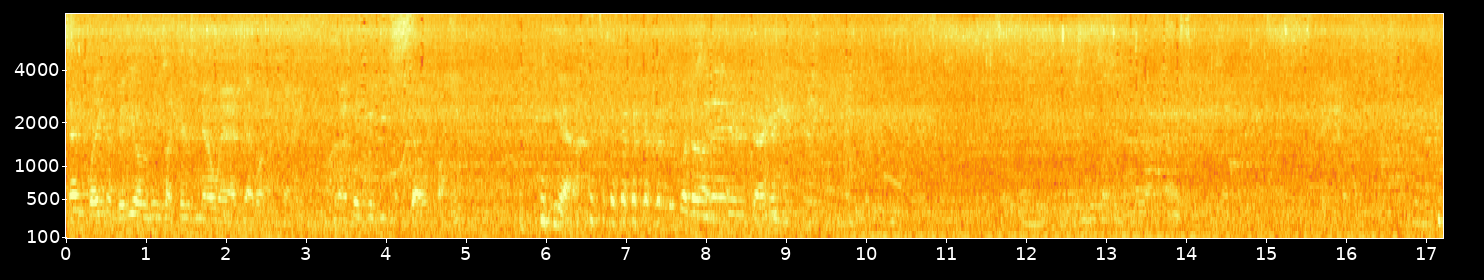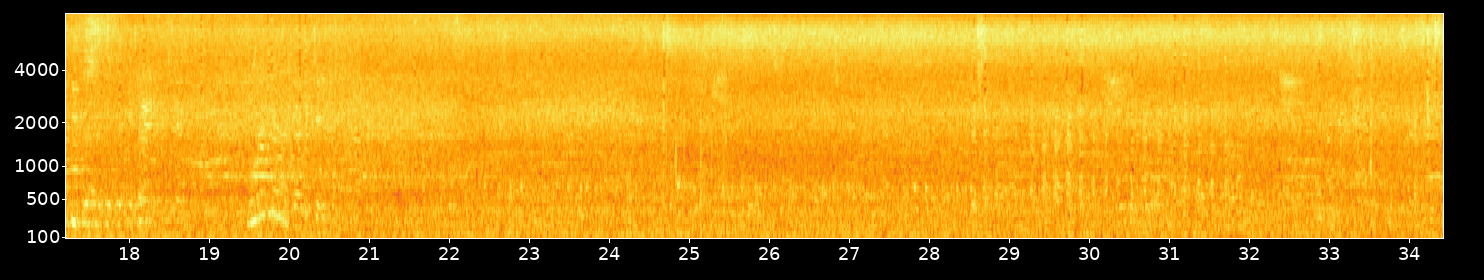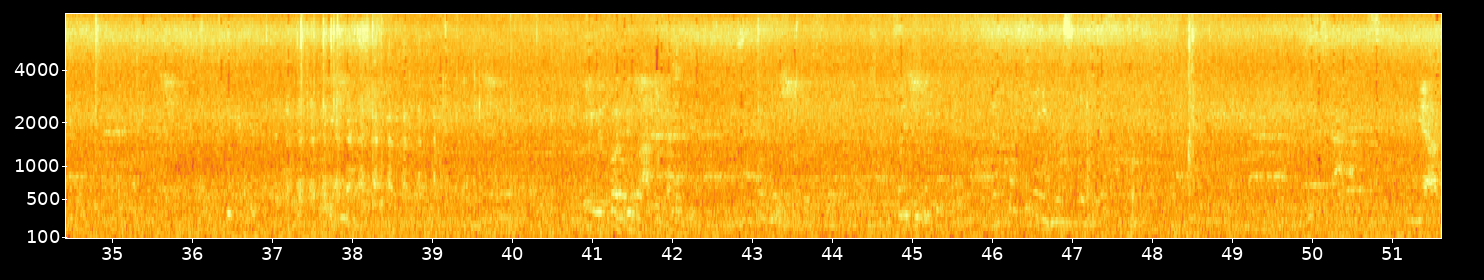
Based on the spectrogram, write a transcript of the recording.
sent Blake a video and he's like, "There's no way I'd get one on Kenny." And I think it would be so funny. yeah. He was fucking laughing. Yeah.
